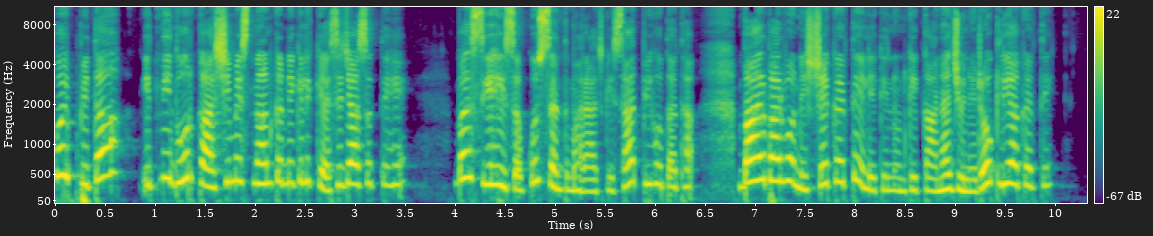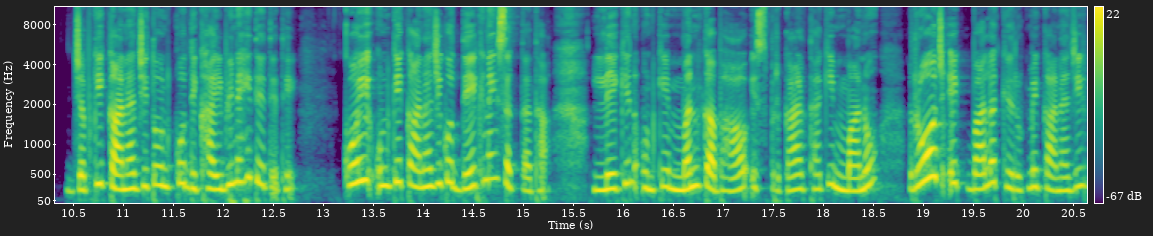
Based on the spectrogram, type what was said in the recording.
कोई पिता इतनी दूर काशी में स्नान करने के लिए कैसे जा सकते हैं? बस यही सब कुछ संत महाराज के साथ भी होता था। बार बार वो निश्चय करते, लेकिन उनके कान्हा जी उन्हें रोक लिया करते, जबकि कान्हा जी तो उनको दिखाई भी नहीं देते थे। कोई उनके कान्हा जी को देख नहीं सकता था, लेकिन उनके मन का भाव इस प्रकार था कि मानो रोज एक बालक के रूप में कान्हा जी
